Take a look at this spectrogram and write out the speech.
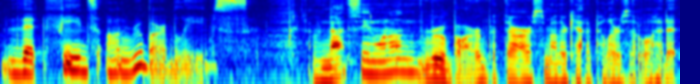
that feeds on rhubarb leaves? I've not seen one on rhubarb, but there are some other caterpillars that will hit it.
